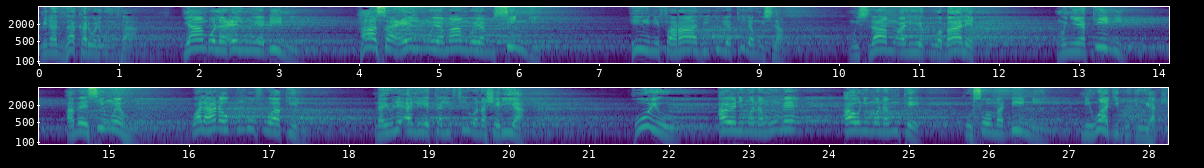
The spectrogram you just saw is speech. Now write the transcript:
min adh-dhakari wal untha jambo la ilmu ya dini hasa ilmu ya mambo ya msingi. Hii ni faradhi juu ya kila muislamu. Muislamu aliyekuwa baligh mwenye akili ambaye si mwehu wala hana upungufu wa akili na yule aliyekalifiwa na sheria. Huyu awe ni mwanamume au ni mwanamke kusoma dini ni wajibu juu yake.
